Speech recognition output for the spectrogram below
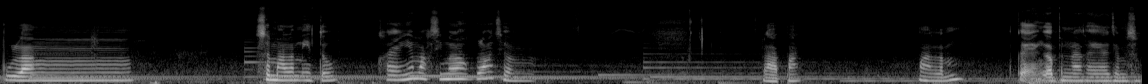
pulang semalam itu. Kayaknya maksimal aku pulang jam 8 malam kayak nggak pernah kayak jam 10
